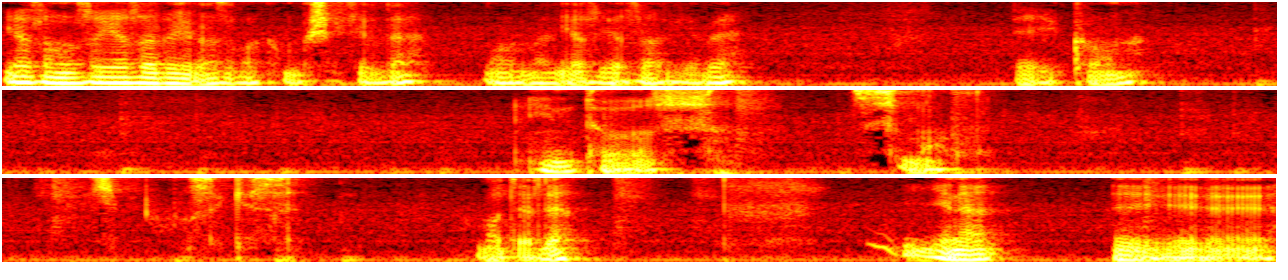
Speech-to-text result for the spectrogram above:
yazımızı yazabiliyoruz. Bakın bu şekilde. Normal yazı yazar gibi. Bacon. Intus. Small. 2018 modeli. Yine eee,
